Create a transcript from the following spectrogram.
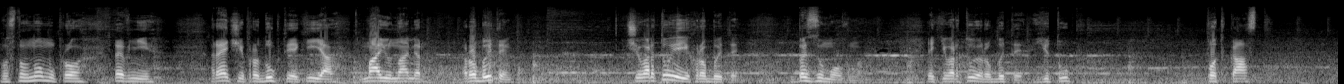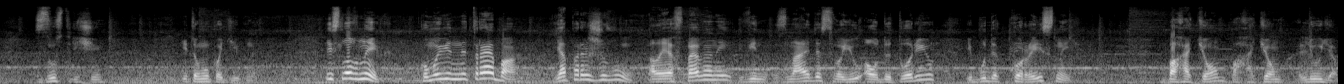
В основному про певні речі, продукти, які я маю намір робити. Чи вартує їх робити? Безумовно. Як і вартує робити YouTube, подкаст, зустрічі і тому подібне. І словник. Кому він не треба, я переживу. Але я впевнений, він знайде свою аудиторію і буде корисний багатьом багатьом людям.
